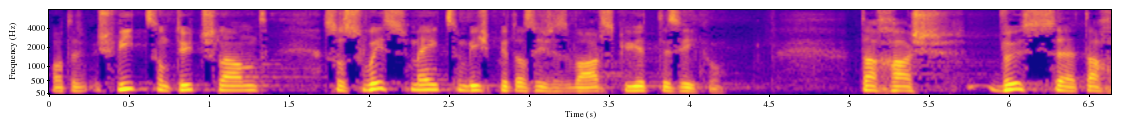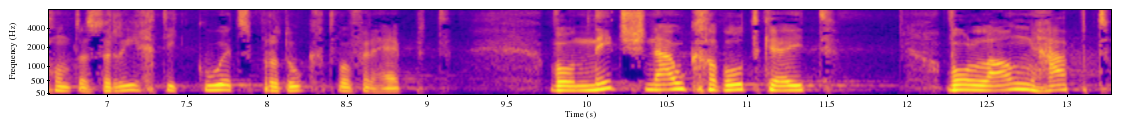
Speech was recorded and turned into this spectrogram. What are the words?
Oder Schweiz und Deutschland, so Swissmade zum Beispiel, das ist ein wahres Gütesiegel. Da kannst du wissen, da kommt ein richtig gutes Produkt, das verhebt. Das nicht schnell kaputt geht, das lang hebt,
